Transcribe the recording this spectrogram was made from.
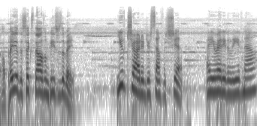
I'll pay you the 6,000 pieces of eight. You've chartered yourself a ship. Are you ready to leave now?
